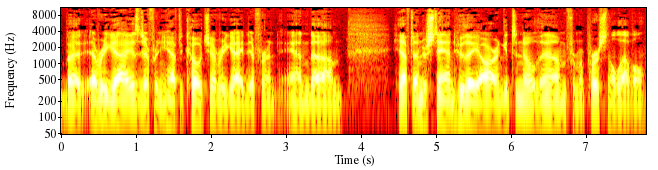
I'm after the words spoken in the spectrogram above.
but every guy is different. You have to coach every guy different, and um, you have to understand who they are and get to know them from a personal level.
